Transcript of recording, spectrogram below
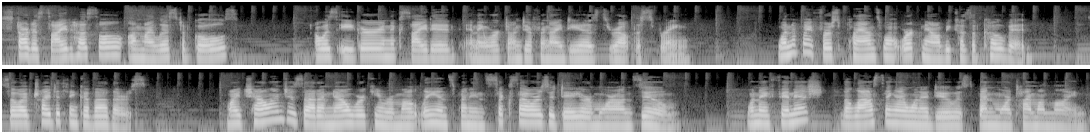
start a side hustle on my list of goals. I was eager and excited, and I worked on different ideas throughout the spring. One of my first plans won't work now because of COVID, so I've tried to think of others. My challenge is that I'm now working remotely and spending six hours a day or more on Zoom. When I finish, the last thing I want to do is spend more time online.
